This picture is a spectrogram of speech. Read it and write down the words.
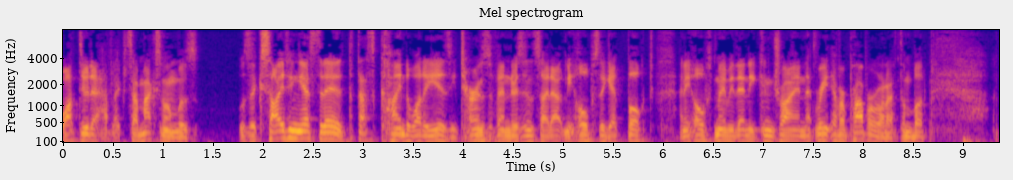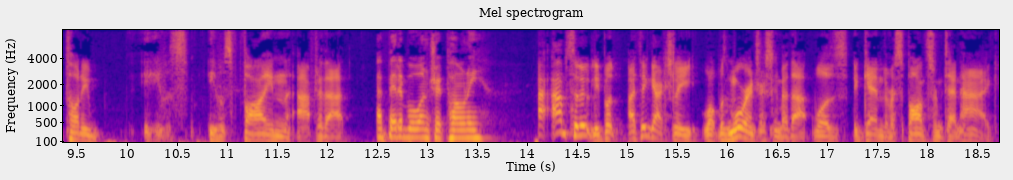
what do they have? Like Saint-Maximin was was exciting yesterday, but that's kind of what he is. He turns defenders inside out, and he hopes they get booked, and he hopes maybe then he can try and re- have a proper run at them. But I thought he he was he was fine after that. A bit of a one trick pony. A- Absolutely, but I think actually what was more interesting about that was again the response from Ten Hag,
